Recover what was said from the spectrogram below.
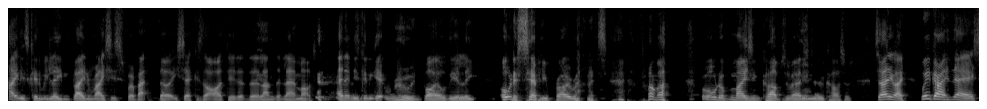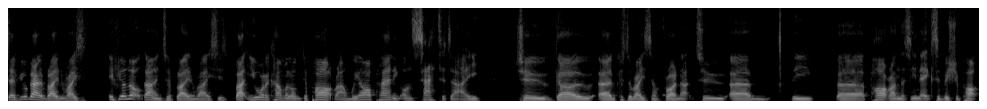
Hayden's going to be leading Blaydon races for about 30 seconds, like I did at the London landmarks, and then he's going to get ruined by all the elite, all the semi-pro runners from uh, from all the amazing clubs around in Newcastle. So anyway, we're going there. So if you're going to Blaydon races, if you're not going to Blaydon races, but you want to come along to Park Run, we are planning on Saturday to go uh, because the race is on Friday night to um, the uh, Park Run that's in Exhibition Park.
